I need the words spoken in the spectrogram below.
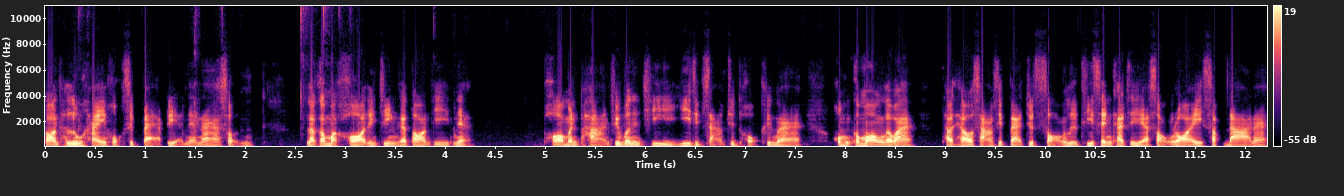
ตอนทะลุ high 68 เหรียญเนี่ยน่าสน แล้วก็มา call จริง ๆ ก็ตอนที่เนี่ย พอมันผ่านฟิบเบอร์เนชี 23.6 ขึ้นมา ผมก็มองแล้วว่าแถวๆ 38.2 หรือที่เส้นค่าเฉลี่ย 200 สัปดาห์นะ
